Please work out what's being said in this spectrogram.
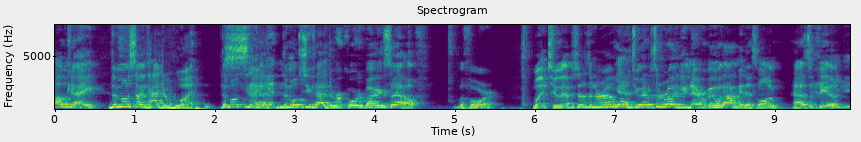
Okay, The most I've had to what? the most you've Say had, the most you've had to record by yourself before. What? Two episodes in a row? Yeah, two episodes in a row. You've never been without me this long. How's it feel? You,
